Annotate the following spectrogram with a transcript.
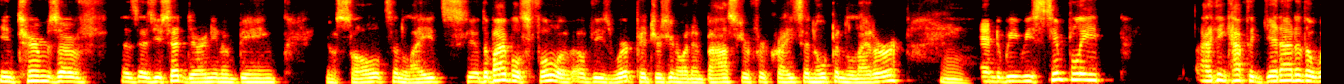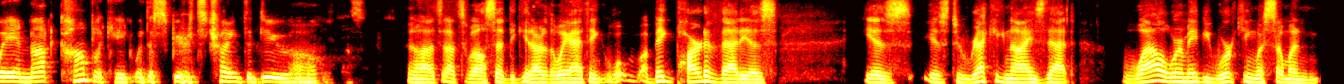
in terms of, as, as you said, Darren, you know, being you know, salts and lights. You know, the Bible's full of, of these word pictures, you know, an ambassador for Christ, an open letter. Mm. And we we simply I think have to get out of the way and not complicate what the Spirit's trying to do oh. among us. No, that's that's well said. To get out of the way, I think a big part of that is is is to recognize that while we're maybe working with someone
